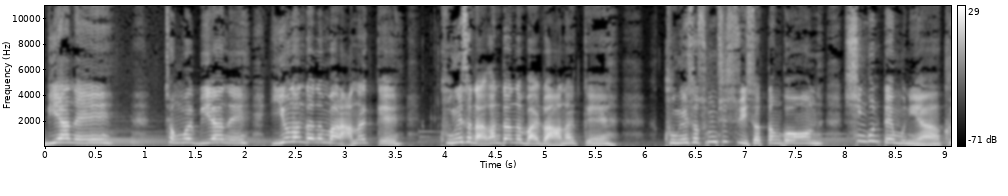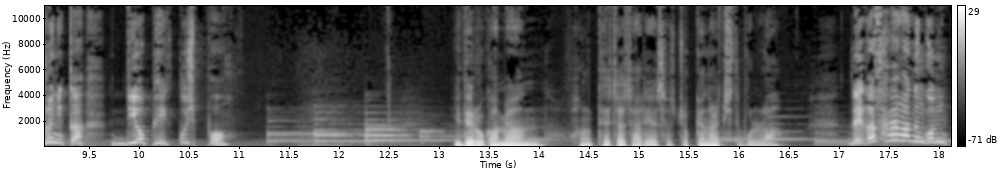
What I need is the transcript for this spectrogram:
미안해. 정말 미안해. 이혼한다는 말 안 할게. 궁에서 나간다는 말도 안 할게. 궁에서 숨 쉴 수 있었던 건 신군 때문이야. 그러니까 네 옆에 있고 싶어. 이대로 가면 황태자 자리에서 쫓겨날지도 몰라. 내가 사랑하는 건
